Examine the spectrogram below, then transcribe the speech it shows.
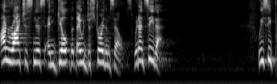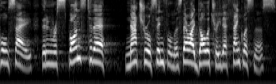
unrighteousness and guilt that they would destroy themselves. We don't see that. we see Paul say that in response to their natural sinfulness, their idolatry, their thanklessness,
